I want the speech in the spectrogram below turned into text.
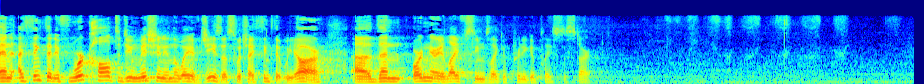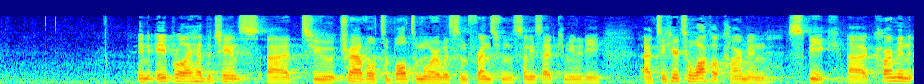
And I think that if we're called to do mission in the way of Jesus, which I think that we are, uh, then ordinary life seems like a pretty good place to start. in April, I had the chance uh, to travel to Baltimore with some friends from the Sunnyside community uh, to hear Tawakkol Karman speak. Uh, Karman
